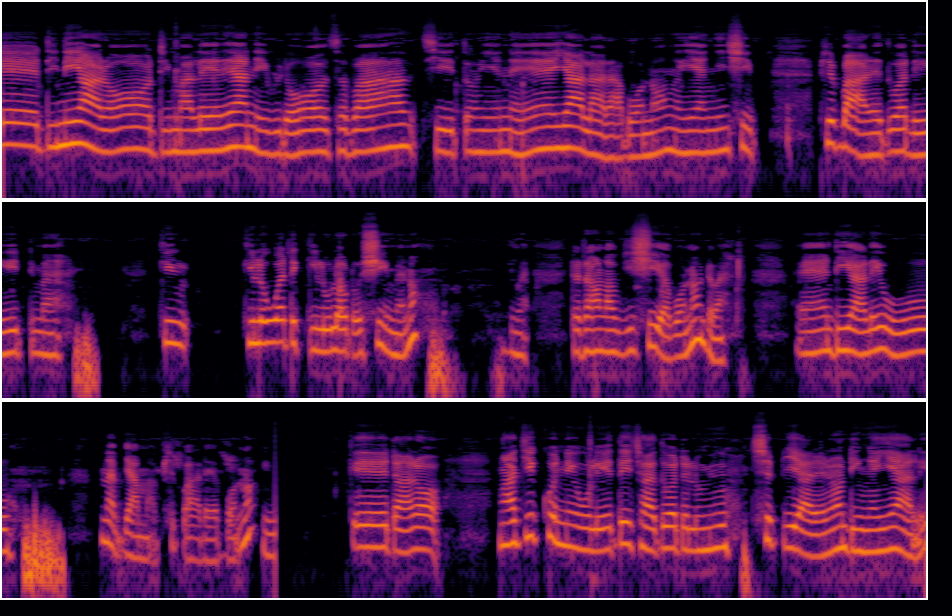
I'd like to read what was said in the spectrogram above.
ဲဒီနေ့ကတော့ဒီမှာလေတဲ့ကနေပြီးတော့စပားချီသွင်းရင်းနဲ့ရလာတာပေါ့နော်ငရံကြီးရှိ ဖြစ်ပါတယ်သူကလေဒီမှာကီကီလိုဝက်1ကီလိုလောက်တော့ရှိမယ်နော်ဒီမှာတစ်တောင်လောက်ကြီးရှိရပေါ့နော်ဒီမှာအဲဒီဟာလေးကိုနှပ်ပြမှာဖြစ်ပါတယ်ပေါ့နော်ဒီကဲဒါတော့ ငါကြည့်ခွနေကိုလေအသေးချာသူကဒီလိုမျိုးချစ်ပြရတယ်နော်ဒီငရက်ကလေ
